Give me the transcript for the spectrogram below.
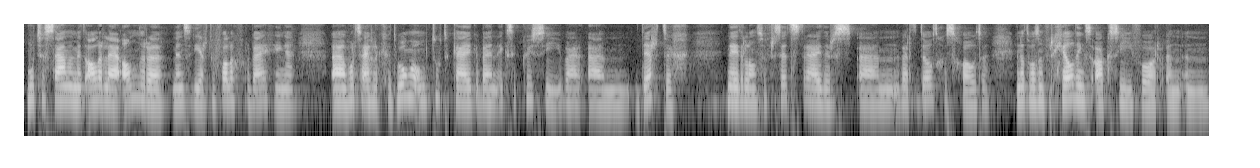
moet ze samen met allerlei andere mensen die er toevallig voorbij gingen, uh, wordt ze eigenlijk gedwongen om toe te kijken bij een executie waar um, 30 Nederlandse verzetstrijders um, werden doodgeschoten. En dat was een vergeldingsactie voor een, een,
